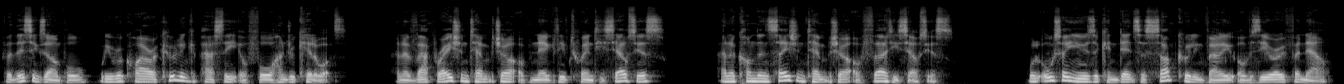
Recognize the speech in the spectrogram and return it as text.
For this example, we require a cooling capacity of 400 kilowatts an evaporation temperature of negative 20 Celsius, and a condensation temperature of 30 Celsius. We'll also use a condenser subcooling value of 0 for now.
